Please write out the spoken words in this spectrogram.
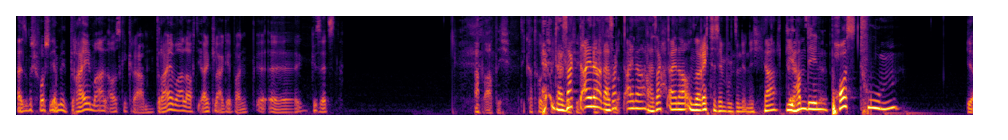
Also muss ich vorstellen, die haben ihn dreimal ausgegraben, dreimal auf die Anklagebank äh, äh, gesetzt. Abartig. Die katholische Da sagt einer, da sagt einer, da sagt einer, unser Rechtssystem funktioniert nicht. Ja, die Ja, haben den ja. posthum Ja.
